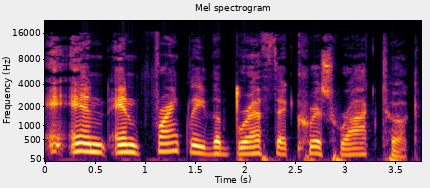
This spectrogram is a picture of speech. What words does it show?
And and frankly, the breath that Chris Rock took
